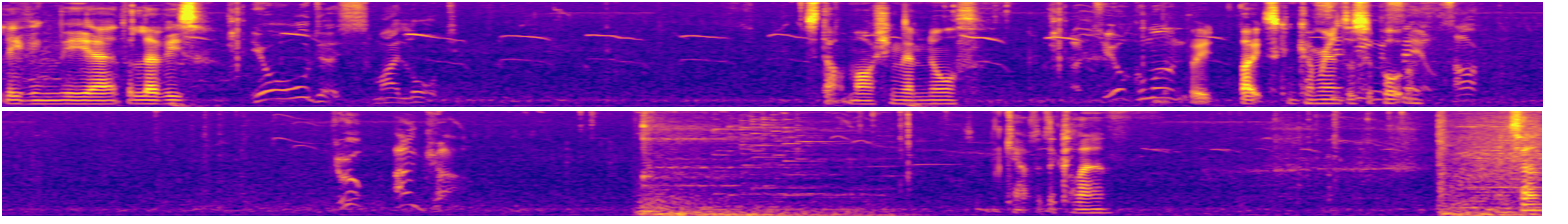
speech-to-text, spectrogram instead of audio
leaving the uh, the levies. Your orders, my lord. start marching them north. Bo- boats can come around to support them. Drop anchor. Encounter the clan. In turn,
